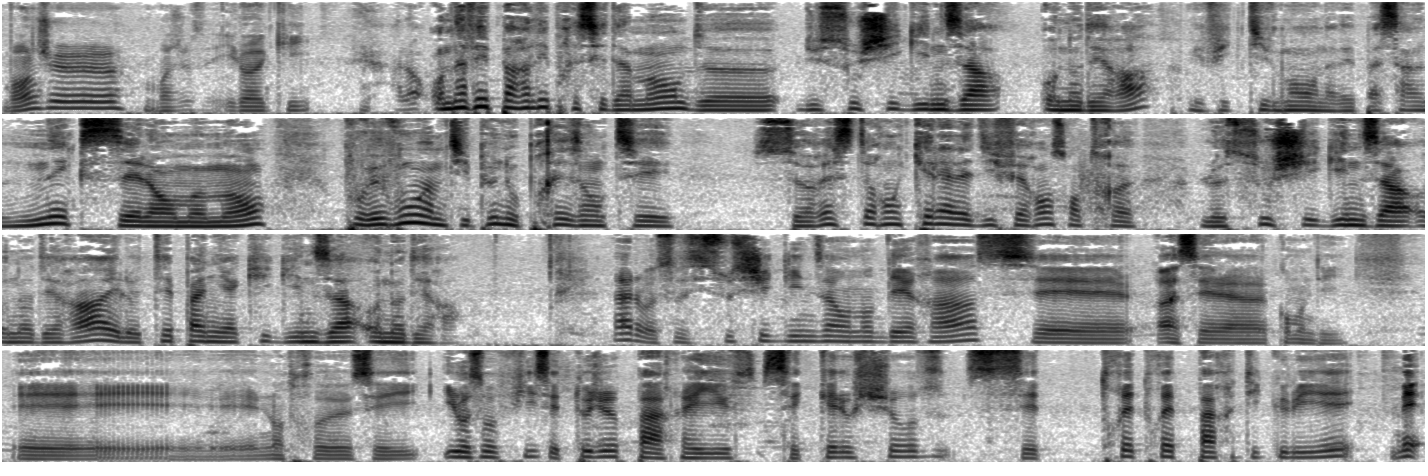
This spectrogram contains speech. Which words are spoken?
Bonjour, bonjour, c'est Hiroaki. Alors, on avait parlé précédemment de, du sushi Ginza Onodera. Effectivement, on avait passé un excellent moment. Pouvez-vous un petit peu nous présenter ce restaurant? Quelle est la différence entre le sushi Ginza Onodera et le teppanyaki Ginza Onodera? Alors, ce sushi Ginza Onodera, c'est, ah, c'est, euh, comment on dit, et notre philosophie, c'est toujours pareil. C'est quelque chose, c'est très très particulier, mais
